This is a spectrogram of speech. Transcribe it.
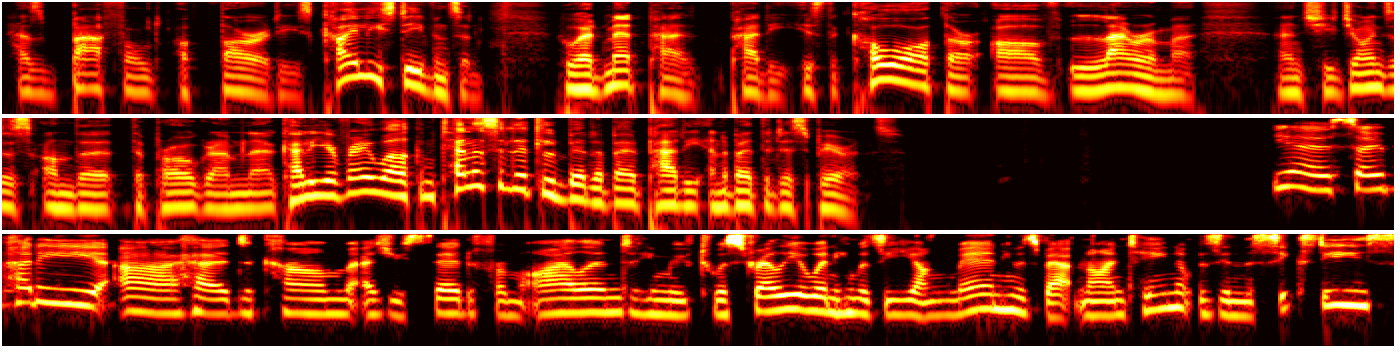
has baffled authorities. Kylie Stevenson, who had met Pad- Paddy, is the co author of Larrimah, and she joins us on the, the programme now. Kylie, you're very welcome. Tell us a little bit about Paddy and about the disappearance. Yeah, so Paddy uh, had come, as you said, from Ireland. He moved to Australia when he was a young man. He was about 19. It was in the 60s.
